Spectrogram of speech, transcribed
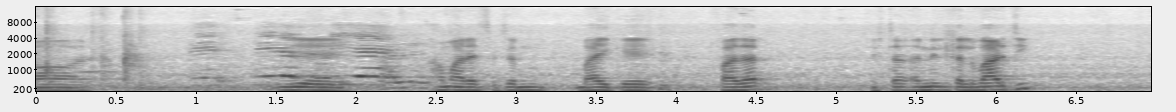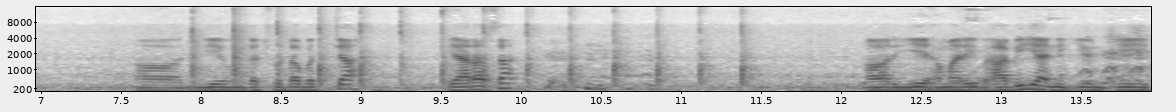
और ये हमारे सक्षम भाई के फादर मिस्टर अनिल तलवार जी। और ये उनका छोटा बच्चा, प्यारा सा। और ये हमारी भाभी यानी कि उनकी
